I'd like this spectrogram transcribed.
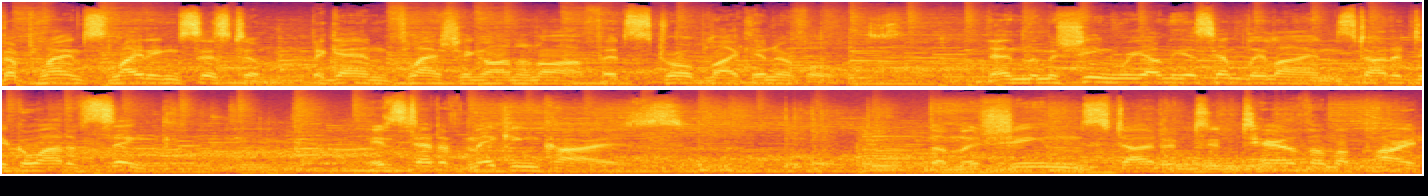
The plant's lighting system began flashing on and off at strobe-like intervals. Then the machinery on the assembly line started to go out of sync. Instead of making cars, the machine started to tear them apart.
